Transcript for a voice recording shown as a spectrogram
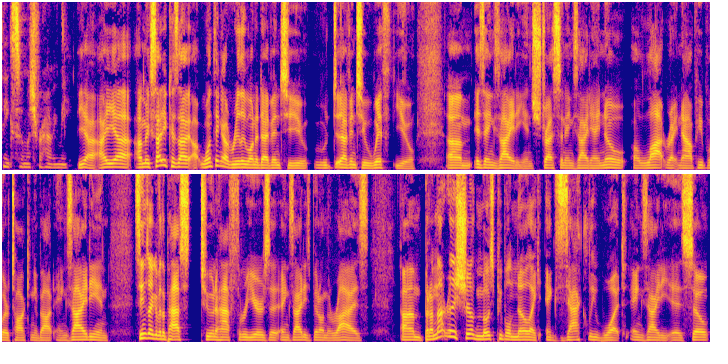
Thanks so much for having me. Yeah, I uh, I'm excited because I one thing I really want to dive into you dive into with you um, is anxiety and stress and anxiety. I know a lot right now. People are talking about anxiety, and seems like over the past two and a half three years, anxiety's been on the rise. Um, but I'm not really sure most people know like exactly what anxiety is. So,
